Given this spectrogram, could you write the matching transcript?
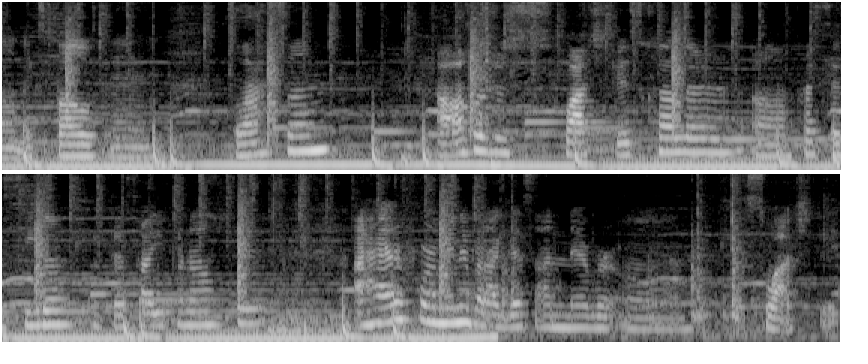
um, exposed and blossom. I also just swatched this color, um, if that's how you pronounce it. I had it for a minute, but I guess I never um, swatched it.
